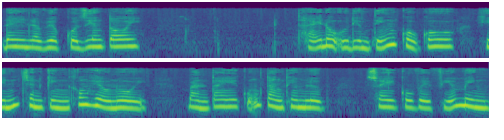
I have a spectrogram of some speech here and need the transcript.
đây là việc của riêng tôi. Thái độ điềm tĩnh của cô khiến Trần Kình không hiểu nổi, bàn tay cũng tăng thêm lực, xoay cô về phía mình,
